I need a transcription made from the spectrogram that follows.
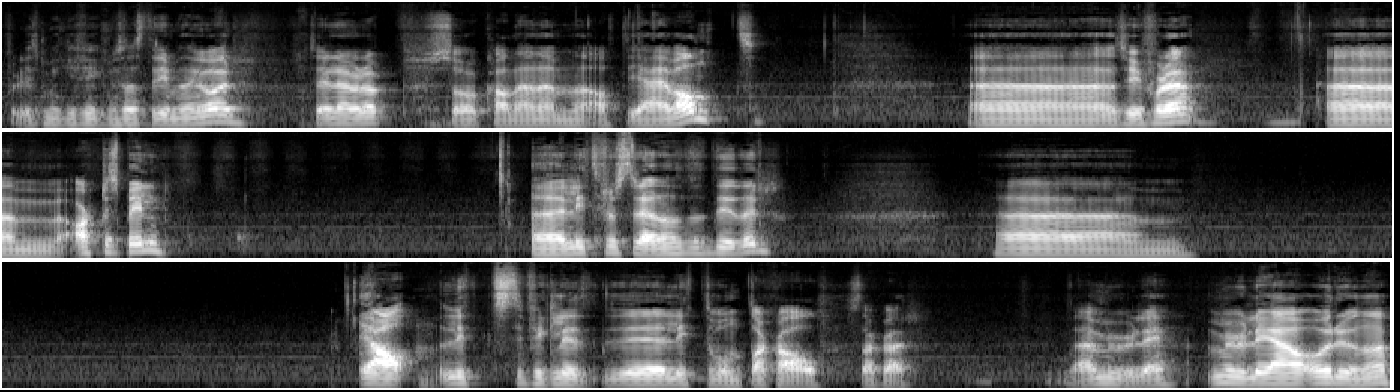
For de som ikke fikk med seg streamen i går, til Level Up, så kan jeg nevne at jeg vant. Uh, Ty for det. Uh, artig spill. Uh, litt frustrerende til tider. Uh, ja, litt, fikk litt, litt vondt av Carl, stakkar. Det er mulig. Mulig jeg og Rune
